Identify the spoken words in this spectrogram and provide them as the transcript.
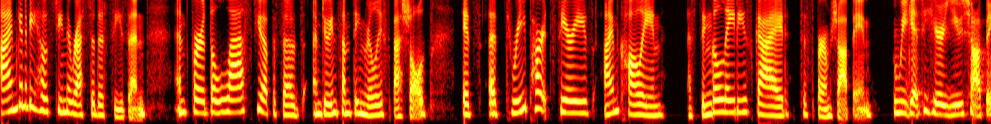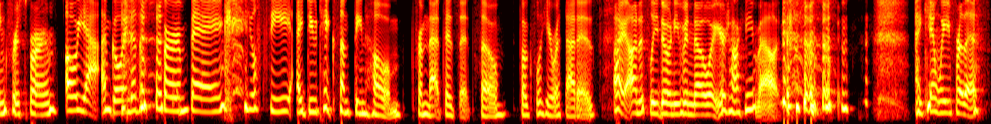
I'm going to be hosting the rest of the season. And for the last few episodes, I'm doing something really special. It's a three part series I'm calling A Single Lady's Guide to Sperm Shopping we get to hear you shopping for sperm. Oh, yeah. I'm going to the sperm bank. You'll see, I do take something home from that visit. So folks will hear what that is. I honestly don't even know what you're talking about. I can't wait for this.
